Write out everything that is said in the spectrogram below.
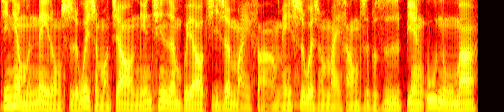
今天我们内容是为什么叫年轻人不要急着买房？没事，为什么买房子不是变乌奴吗？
